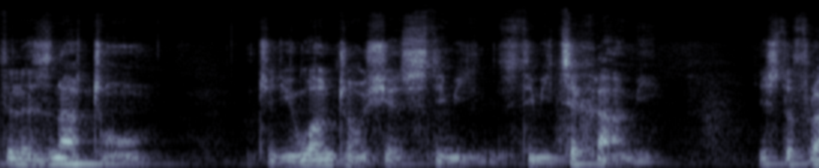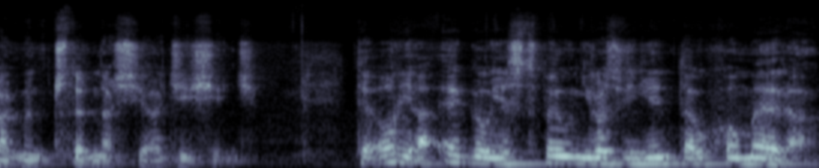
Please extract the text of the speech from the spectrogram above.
tyle znaczą, czyli łączą się z tymi, z tymi cechami. Jest to fragment 14a10. Teoria ego jest w pełni rozwinięta u Homera,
